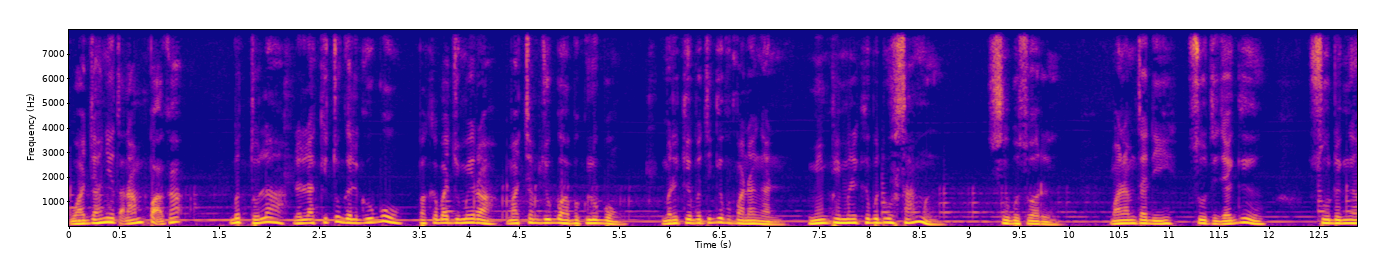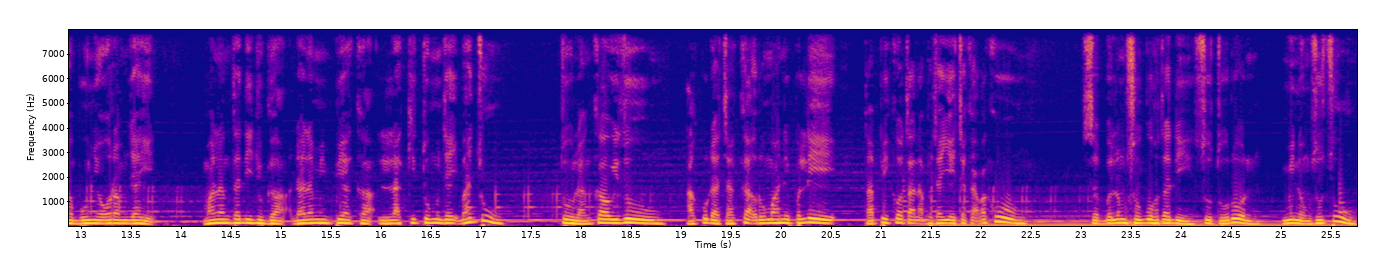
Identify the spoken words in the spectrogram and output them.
Wajahnya tak nampak kak. Betul lah, lelaki tu gali kubur Pakai baju merah macam jubah berkelubung. Mereka bertiga pemandangan Mimpi mereka berdua sama. Su bersuara. Malam tadi Su terjaga Su dengar bunyi orang menjahit. Malam tadi juga Dalam mimpi akak Lelaki tu menjahit baju. Itulah kau Izu. Aku dah cakap rumah ni pelik Tapi kau tak nak percaya cakap aku. Sebelum subuh tadi Su turun Minum susu.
